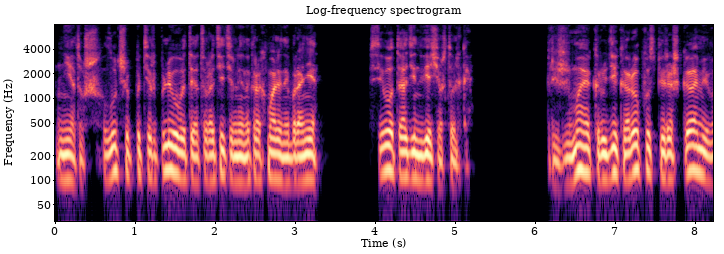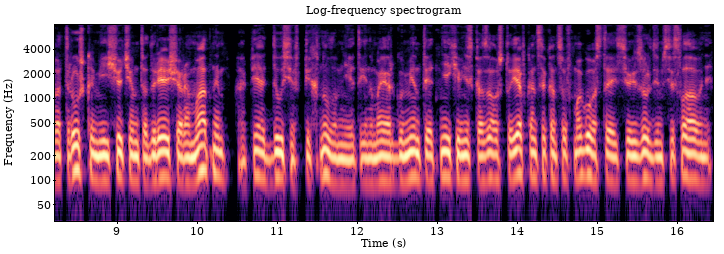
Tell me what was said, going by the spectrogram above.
Нет уж, лучше потерплю в этой отвратительной накрахмаленной броне. Всего-то один вечер только. Прижимая к груди коробку с пирожками, ватрушками и еще чем-то одуряюще ароматным, опять Дуся впихнула мне это и на мои аргументы от не сказал, что я в конце концов могу оставить все Изольде Мстиславовне.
